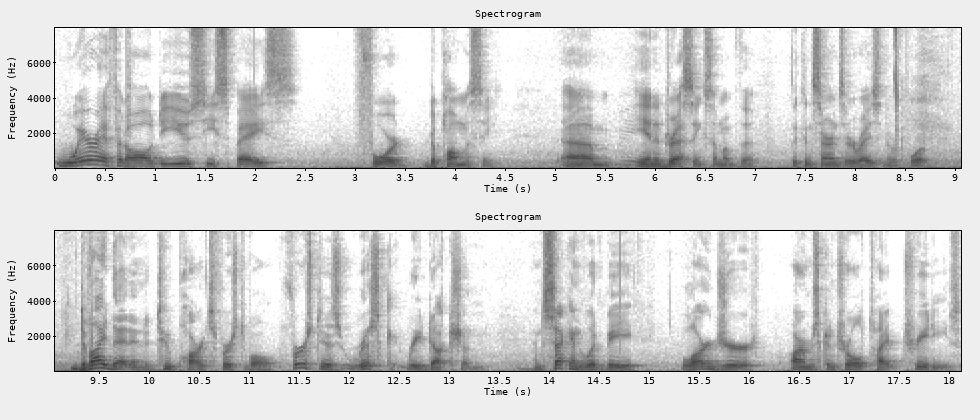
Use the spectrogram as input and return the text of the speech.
where, if at all, do you see space for diplomacy um, in addressing some of the, the concerns that are raised in the report? Divide that into two parts, first of all. First is risk reduction, and second would be larger arms control type treaties.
